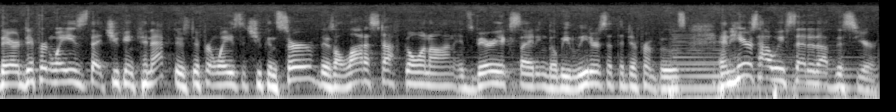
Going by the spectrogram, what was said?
there are different ways that you can connect. There's different ways that you can serve. There's a lot of stuff going on. It's very exciting. There'll be leaders at the different booths. And here's how we've set it up this year.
